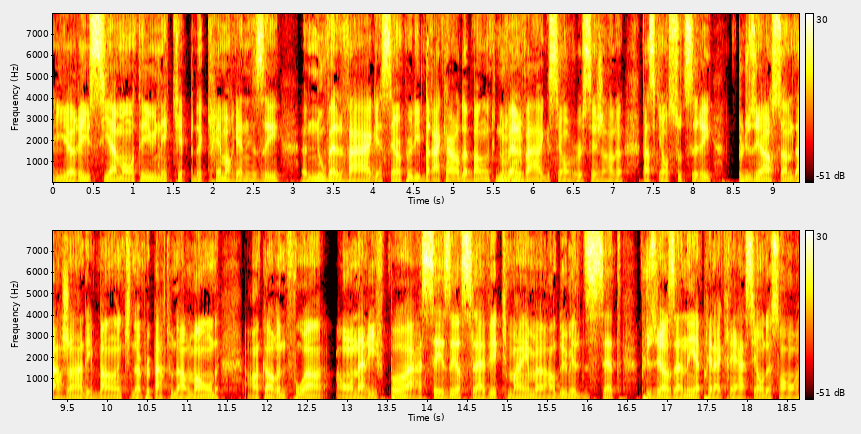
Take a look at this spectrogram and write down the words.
il a réussi à monter une équipe de crime organisé, nouvelle vague. C'est un peu les braqueurs de banque, nouvelle mm-hmm. vague si on veut ces gens-là, parce qu'ils ont soutiré plusieurs sommes d'argent à des banques d'un peu partout dans le monde. Encore une fois, on n'arrive pas à saisir Slavic même en 2017, plusieurs années après la création de son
